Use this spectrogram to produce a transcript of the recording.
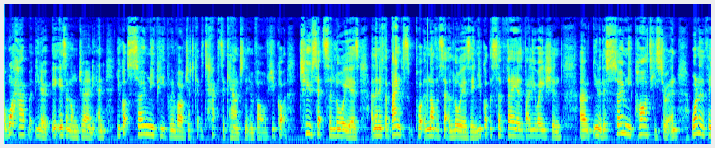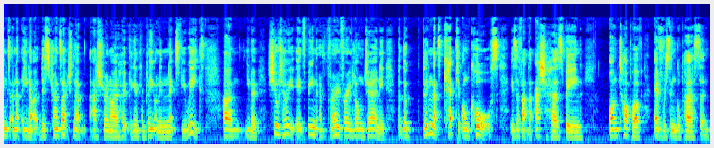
What happened? You know, it is a long journey, and you've got so many people involved. You have to get the tax accountant involved. You've got two sets of lawyers, and then if the banks put another set of lawyers in, you've got the surveyor's valuation. Um, you know, there's so many parties to it, and one of the things, and uh, you know, this transaction that Asher and I are hopefully going to complete on in the next few weeks. Um, you know, she'll tell you it's been a very very long journey, but the thing that's kept it on course is the fact that Asha has been on top of every single person.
